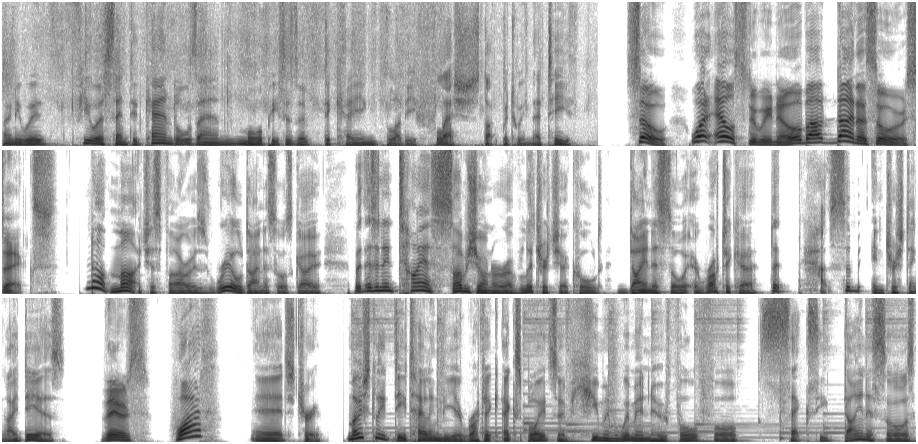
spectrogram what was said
only with fewer scented candles and more pieces of decaying bloody flesh stuck between their teeth. So, what else do we know about dinosaur sex? Not much as far as real dinosaurs go, but there's an entire subgenre of literature called dinosaur erotica that has some interesting ideas. There's what? It's true. Mostly detailing the erotic exploits of human women who fall for sexy dinosaurs,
